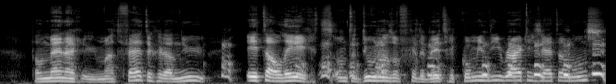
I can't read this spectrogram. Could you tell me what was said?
van mij naar u. Maar het feit dat je dat nu etaleert om te doen alsof je de betere comedy writer bent dan ons,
